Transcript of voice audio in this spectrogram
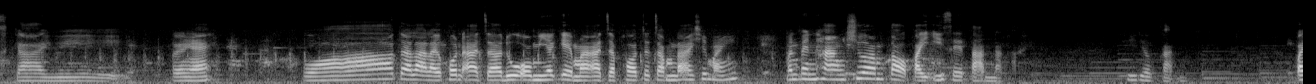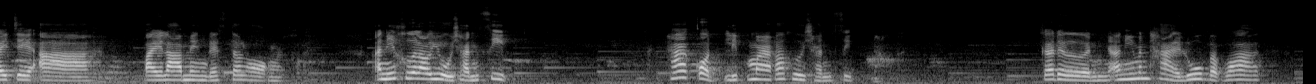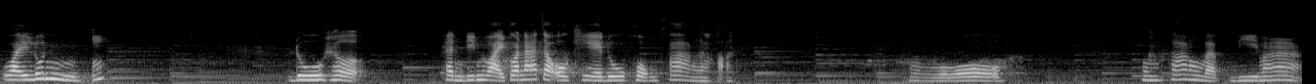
สกายวย์เป็นไง ว้าวแต่หลายๆ คนอาจจะดูโอมิยาเกะมาอาจจะพอจะจำได้ใช่ไหม มันเป็นทางเชื่อมต่อไปอีเซตันนะคะ ที่เดียวกัน ไป JR ไปราเมงเรสตอรองนะคะ อันนี้คือเราอยู่ชั้นสิบ ถ้ากดลิฟต์มาก็คือชั้นสิบนะคะก็เดิน อันนี้มันถ่ายรูปแบบว่าวัยรุ่นนี้ ดูเถอะแผ่นดินไหวก็น่าจะโอเคดูโครงสร้างแล้วค่ะโอ้โหโครงสร้างแบบดีมาก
